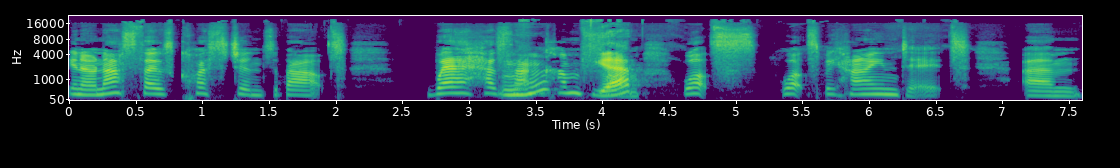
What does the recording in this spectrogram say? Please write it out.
you know, and ask those questions about where has mm-hmm. that come from? Yeah. What's what's behind it um,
